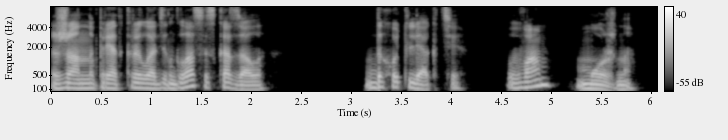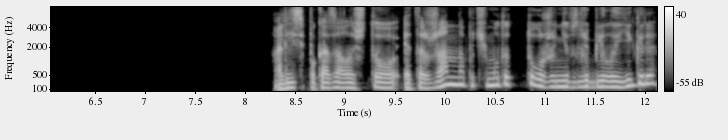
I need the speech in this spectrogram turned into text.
Жанна приоткрыла один глаз и сказала, «Да хоть лягте, вам можно». Алисе показалось, что эта Жанна почему-то тоже не взлюбила Игоря,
